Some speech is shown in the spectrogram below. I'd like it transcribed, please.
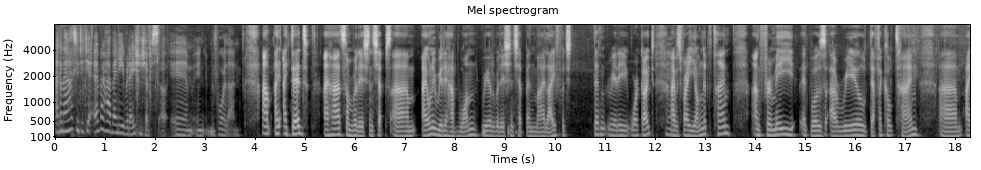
And can I ask you, did you ever have any relationships uh, um, in, before then? Um, I, I did. I had some relationships. Um, I only really had one real relationship in my life, which didn't really work out. Yeah. I was very young at the time. And for me, it was a real difficult time. Um, I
